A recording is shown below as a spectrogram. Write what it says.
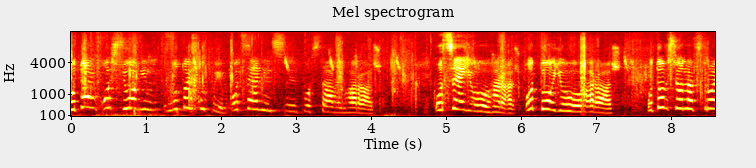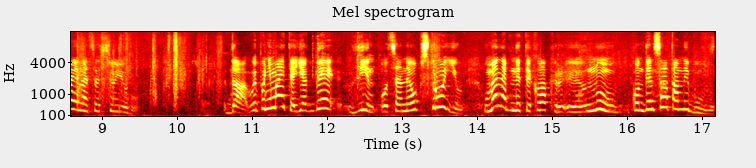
Потім ось о він, ну той купив, оце він с- поставив гараж. Оце його гараж, ото його гараж. Ото все надстроєне, це все його. Да, ви розумієте, якби він оце не обстроїв, у мене б не текла кр- е, ну, конденсата не було.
